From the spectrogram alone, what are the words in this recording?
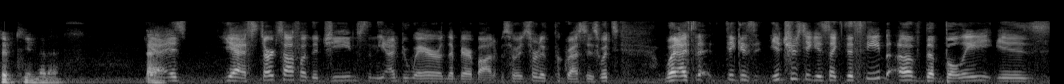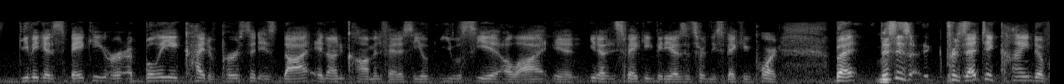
15 minutes. Yeah, it's yeah, it starts off on the jeans and the underwear and the bare bottom, so it sort of progresses. What's what I th- think is interesting is like the theme of the bully is giving a spanking or a bullying kind of person is not an uncommon fantasy. You'll, you will see it a lot in you know spanking videos and certainly spanking porn, but this is presented kind of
